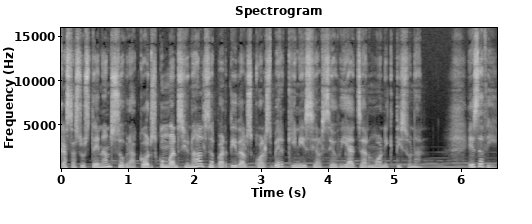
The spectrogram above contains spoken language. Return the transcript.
que se sostenen sobre acords convencionals a partir dels quals Berg inicia el seu viatge harmònic dissonant. És a dir,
